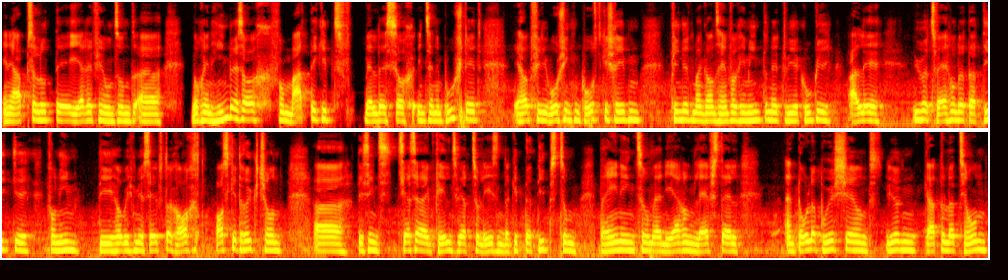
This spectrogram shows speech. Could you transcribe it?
eine absolute Ehre für uns. Und äh, noch ein Hinweis auch vom Mathe gibt's, weil das auch in seinem Buch steht. Er hat für die Washington Post geschrieben, findet man ganz einfach im Internet via Google alle über 200 Artikel von ihm die habe ich mir selbst auch, auch ausgedrückt schon. Äh, die sind sehr, sehr empfehlenswert zu lesen. Da gibt er Tipps zum Training, zum Ernährung, Lifestyle ein toller Bursche und Jürgen, Gratulation,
